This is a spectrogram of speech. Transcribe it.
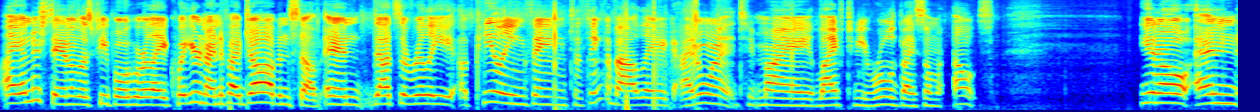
I understand all those people who are like, quit your nine to five job and stuff. And that's a really appealing thing to think about. Like, I don't want to, my life to be ruled by someone else you know, and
